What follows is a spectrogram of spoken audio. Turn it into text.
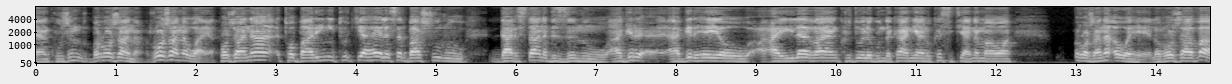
یان کوژن بە ڕۆژانە. ڕۆژانە وایە. ڕۆژانە تۆبارینی تورکیا هەیە لەسەر باشوور و دارستانە دزن و ئاگر هەیە و ئایلە ڕایان کردووە لە گوندەکانیان و کەسی تیان نەماوە ڕۆژانە ئەوە هەیە. لە ڕۆژاوا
